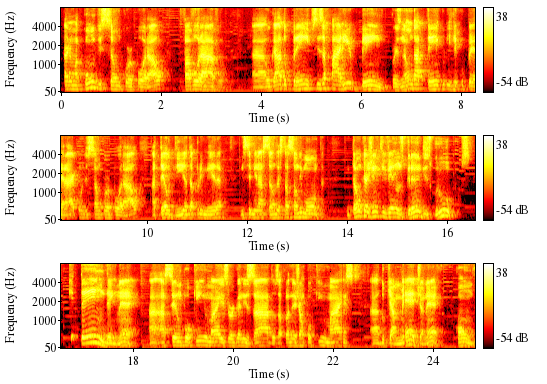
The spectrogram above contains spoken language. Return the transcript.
estar numa condição corporal favorável. Ah, o gado prenhe precisa parir bem, pois não dá tempo de recuperar condição corporal até o dia da primeira inseminação da estação de monta. Então, o que a gente vê nos grandes grupos que tendem né, a, a ser um pouquinho mais organizados, a planejar um pouquinho mais uh, do que a média, né, com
